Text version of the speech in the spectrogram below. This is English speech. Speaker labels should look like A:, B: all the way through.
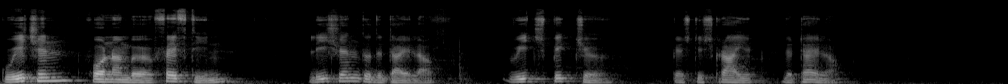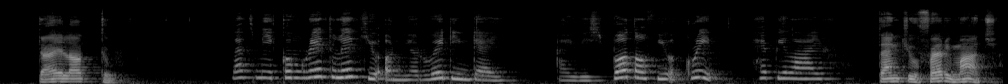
A: Question for number 15. Listen to the dialogue. Which picture best describes the dialogue? Dialogue 2.
B: Let me congratulate you on your wedding day. I wish both of you a great, happy life.
A: Thank you very much.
